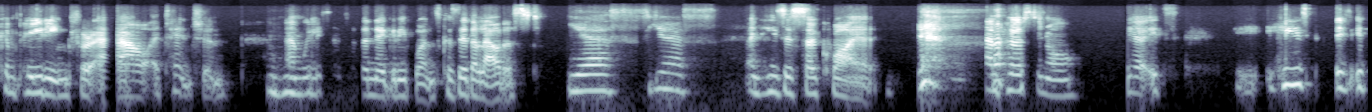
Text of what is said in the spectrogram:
competing for our attention mm-hmm. and we listen to the negative ones because they're the loudest yes yes and he's just so quiet and personal. Yeah it's he's it, it,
